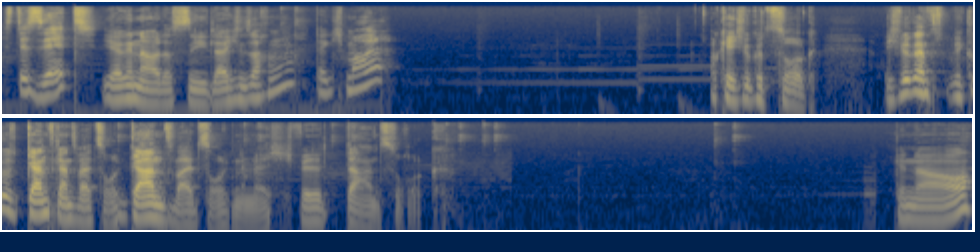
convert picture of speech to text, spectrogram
Is this it? Ja, genau, das sind die gleichen Sachen, denke ich mal. Okay, ich will kurz zurück. Ich will ganz, will ganz, ganz weit zurück. Ganz weit zurück, nämlich. Ich will da zurück. Genau.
